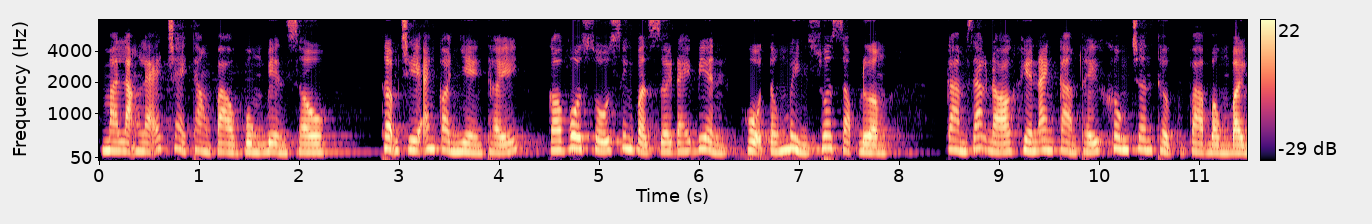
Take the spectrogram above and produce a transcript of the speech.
mà lặng lẽ chảy thẳng vào vùng biển sâu. Thậm chí anh còn nhìn thấy có vô số sinh vật dưới đáy biển hộ tống mình suốt dọc đường. Cảm giác đó khiến anh cảm thấy không chân thực và bồng bềnh.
